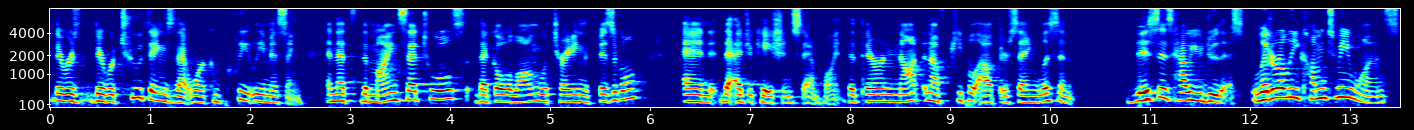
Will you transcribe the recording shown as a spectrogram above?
There was there were two things that were completely missing. And that's the mindset tools that go along with training the physical and the education standpoint. That there are not enough people out there saying, listen, this is how you do this. Literally come to me once,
